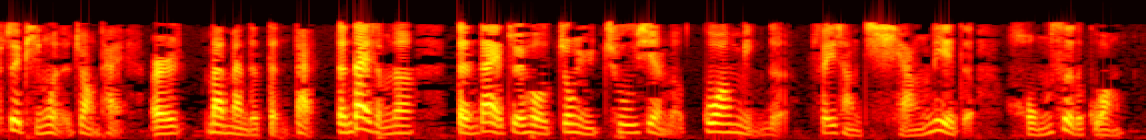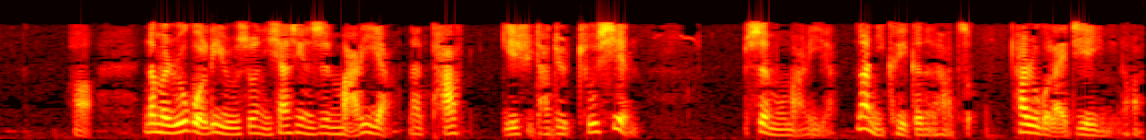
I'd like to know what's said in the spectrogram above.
最平稳的状态，而慢慢的等待，等待什么呢？等待最后终于出现了光明的、非常强烈的红色的光。好，那么如果例如说你相信的是玛利亚，那他也许他就出现。圣母玛利亚，那你可以跟着他走。他如果来接引你的话，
